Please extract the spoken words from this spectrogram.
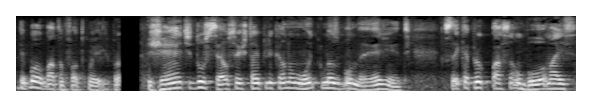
Depois eu bato uma foto com ele. Gente do céu, vocês estão implicando muito com meus bonés, gente. Sei que é preocupação boa, mas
